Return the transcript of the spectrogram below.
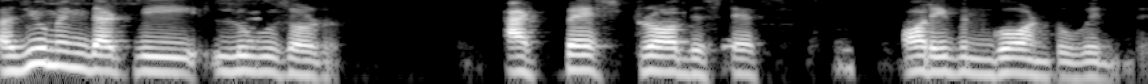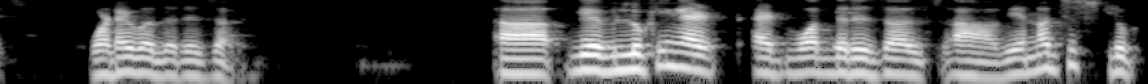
assuming that we lose or at best draw this test or even go on to win this whatever the result uh, we are looking at at what the results are. We are not just look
